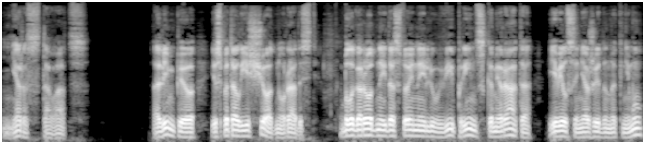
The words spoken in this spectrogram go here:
не расставаться. Олимпио испытал еще одну радость. Благородный и достойный любви принц Камерата явился неожиданно к нему,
